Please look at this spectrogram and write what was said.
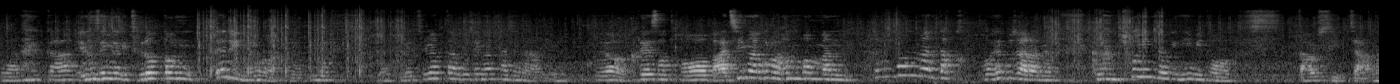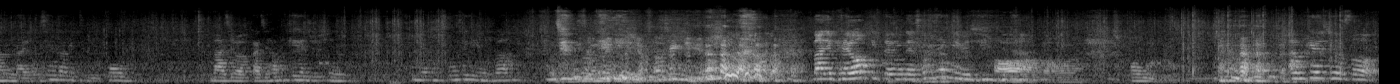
그만할까 이런 생각이 들었던 때도 있는 것 같아요. 근데 뭐 그게 틀렸다고 생각하지는 않고요. 그래서 더 마지막으로 한 번만 한 번만 딱 더 해보자라는 그런 초인적인 힘이 더 나올 수 있지 않았나 이런 생각이 들고 마지막까지 함께 해주신 선생님과 정찬 선생님 선생님이 많이 배웠기 때문에 선생님이십니다. 아, 처음으로 들어보네. 함께 해주셔서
